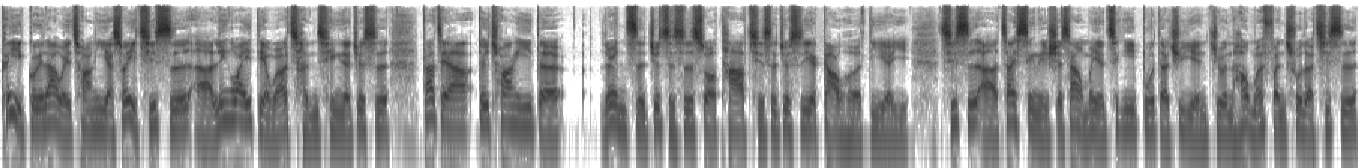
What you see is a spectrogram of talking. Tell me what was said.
可以归纳为创意啊。所以其实呃，另外一点我要澄清的就是，大家对创意的。认知就只是说它其实就是一个高和低而已。其实呃，在心理学上，我们有进一步的去研究，然后我们分出了其实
